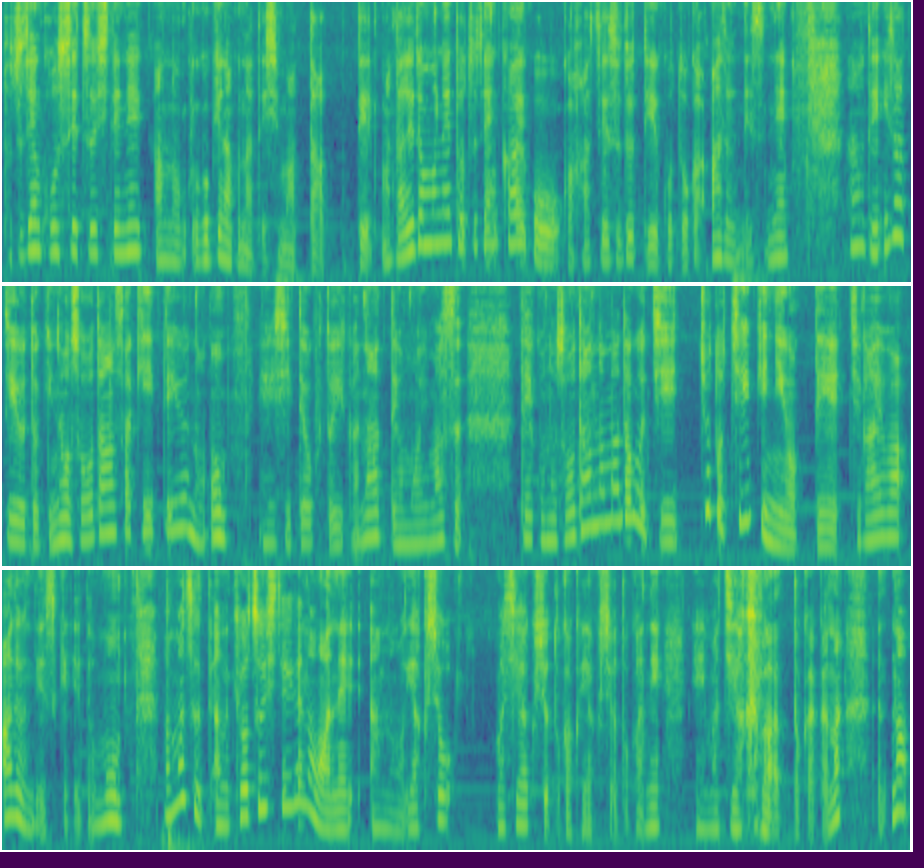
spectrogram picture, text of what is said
突然骨折してねあの動けなくなってしまった、まあ、誰でもね突然介護が発生するっていうことがあるんですね。なのでいざっていう時の相談先っていうのを、えー、知っておくといいかなって思います。でこの相談の窓口ちょっと地域によって違いはあるんですけれども、まあ、まずあの共通しているのはねあの役所市役所とか区役所とかね、えー、町役場とかかな？の、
